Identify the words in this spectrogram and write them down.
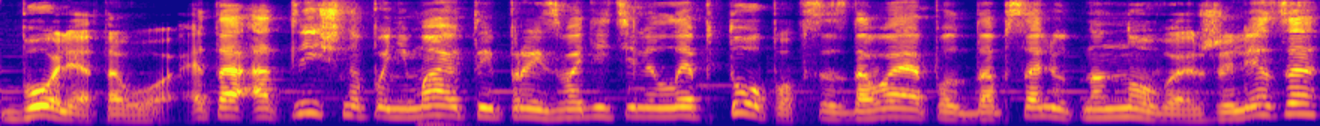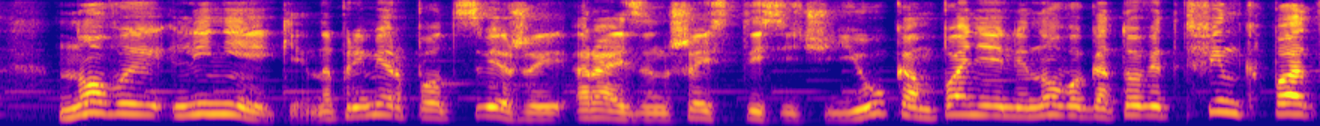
Более того, это отлично понимают и производители лэптопов, создавая под абсолютно новое железо новые линейки. Например, под свежий Ryzen 6000U компания Lenovo готовит ThinkPad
